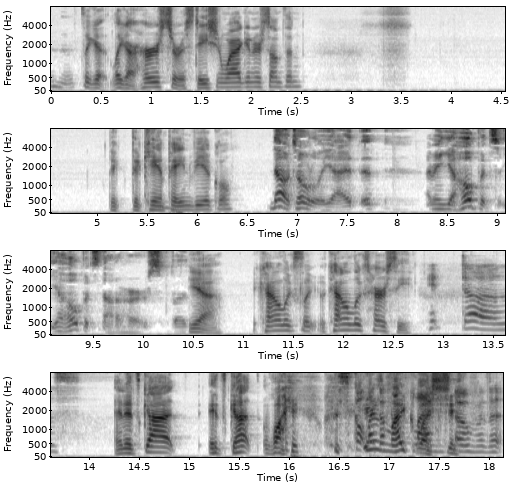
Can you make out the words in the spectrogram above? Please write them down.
mm-hmm. it's like a like a hearse or a station wagon or something the the campaign vehicle No, totally. Yeah. It, it, I mean, you hope it's you hope it's not a hearse, but Yeah, it kind of looks like it kind of looks hearsey, It does. and it's got it's got why? It's got Here's like a my flag question. over the.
